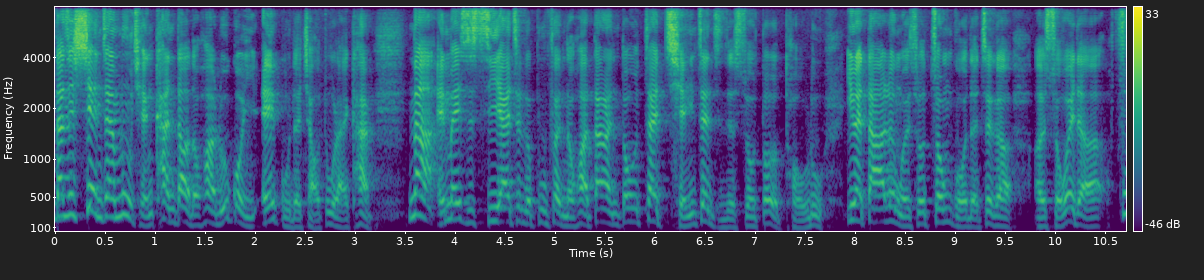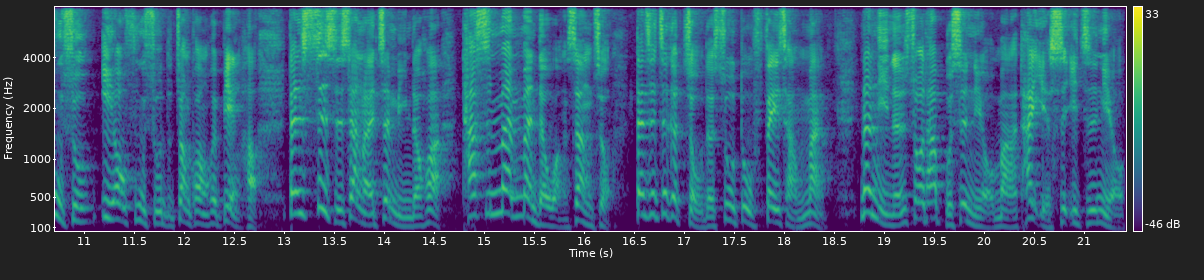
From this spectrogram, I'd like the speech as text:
但是现在目前看到的话，如果以 A 股的角度来看，那 MSCI 这个部分的话，当然都在前一阵子的时候都有投入，因为大家认为说中国的这个呃所谓的复苏、疫后复苏的状况会变好。但事实上来证明的话，它是慢慢的往上走，但是这个走的速度非常慢。那你能说它不是牛吗？它也是一只牛，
